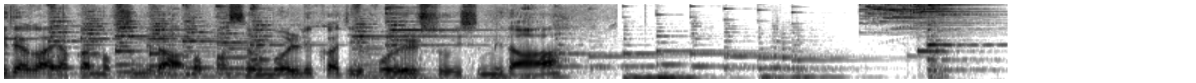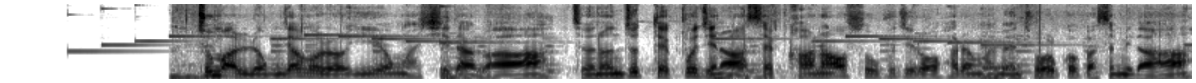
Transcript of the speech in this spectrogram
지대가 약간 높습니다. 높아서 멀리까지 보일 수 있습니다. 주말 농장으로 이용하시다가 전원주택 부지나 세컨하우스 부지로 활용하면 좋을 것 같습니다.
